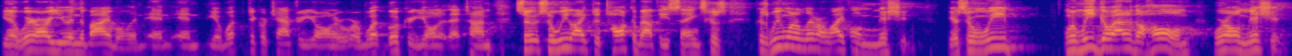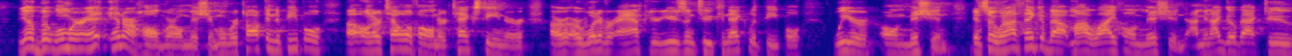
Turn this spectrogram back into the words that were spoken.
you know, where are you in the Bible? And, and, and you know, what particular chapter are you on or, or what book are you on at that time? So, so we like to talk about these things because because we want to live our life on mission. You know, so when we when we go out of the home, we're on mission. You know, but when we're in our home, we're on mission. When we're talking to people uh, on our telephone or texting or, or, or whatever app you're using to connect with people, we are on mission. And so when I think about my life on mission, I mean, I go back to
